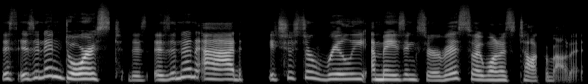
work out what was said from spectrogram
this isn't endorsed, this isn't an ad. It's just a really amazing service. So I wanted to talk about it.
